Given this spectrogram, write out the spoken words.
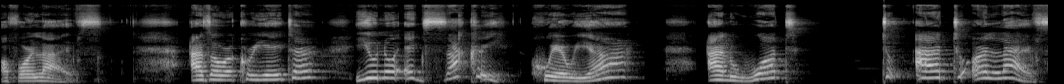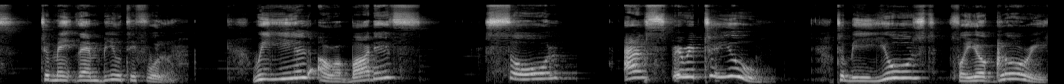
of our lives. As our Creator, you know exactly where we are and what to add to our lives to make them beautiful. We yield our bodies, soul, and spirit to you to be used for your glory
